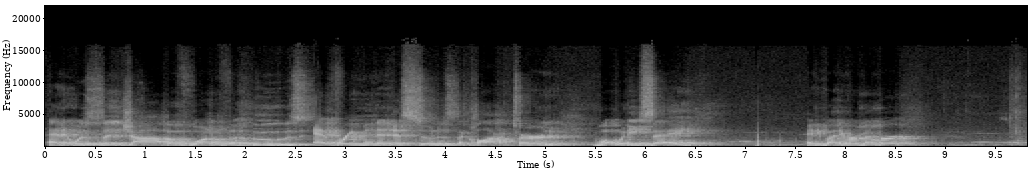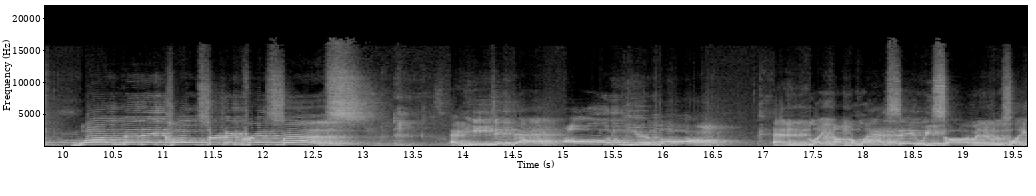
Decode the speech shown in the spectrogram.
And it was the job of one of the Who's every minute, as soon as the clock turned, what would he say? Anybody remember? One minute closer to Christmas! And he did that all year long. And like on the last day we saw him, and it was like,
